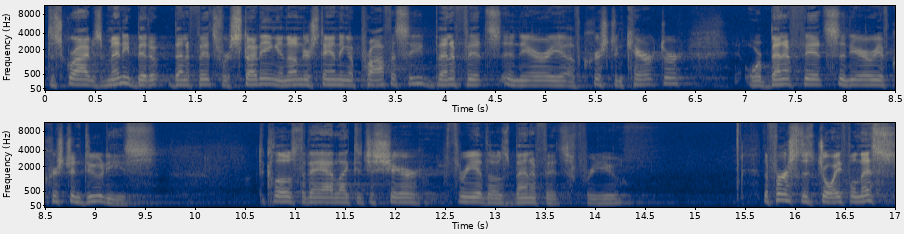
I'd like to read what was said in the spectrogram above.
describes many benefits for studying and understanding a prophecy, benefits in the area of Christian character, or benefits in the area of Christian duties. To close today, I'd like to just share three of those benefits for you. The first is joyfulness.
